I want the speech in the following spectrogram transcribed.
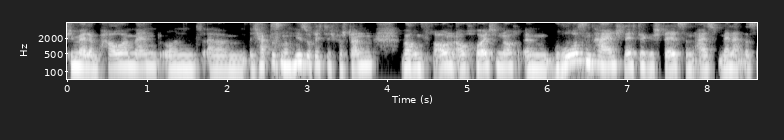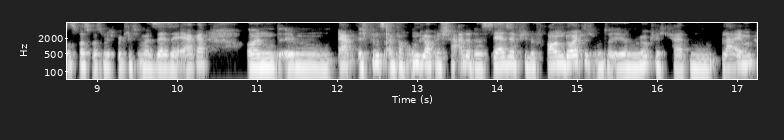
Female Empowerment und ähm, ich habe das noch nie so richtig verstanden, warum Frauen auch heute noch in großen Teilen schlechter gestellt sind als Männer. Das ist was, was mich wirklich immer sehr, sehr ärgert. Und ähm, ja, ich finde es einfach unglaublich schade, dass sehr, sehr viele Frauen deutlich unter ihren Möglichkeiten bleiben.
